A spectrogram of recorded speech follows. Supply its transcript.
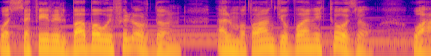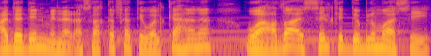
والسفير البابوي في الأردن المطران جوفاني توزو وعدد من الأساقفة والكهنة وأعضاء السلك الدبلوماسي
